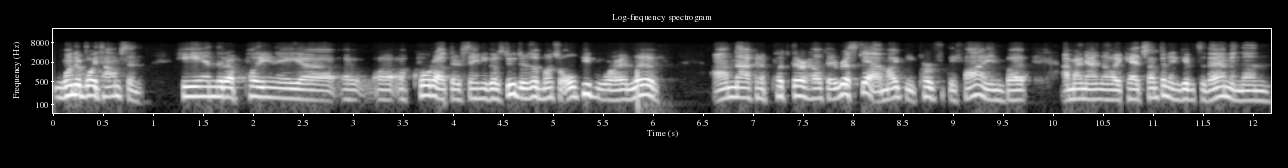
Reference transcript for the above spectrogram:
Wonder Boy Thompson. He ended up putting a, uh, a a quote out there saying he goes, dude, there's a bunch of old people where I live. I'm not going to put their health at risk. Yeah, I might be perfectly fine, but I might not know I catch something and give it to them, and then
